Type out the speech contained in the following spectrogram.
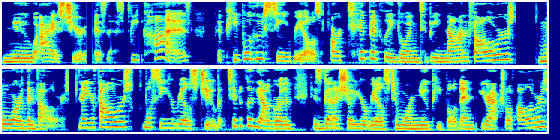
new eyes to your business because the people who see reels are typically going to be non followers more than followers. Now, your followers will see your reels too, but typically the algorithm is going to show your reels to more new people than your actual followers.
